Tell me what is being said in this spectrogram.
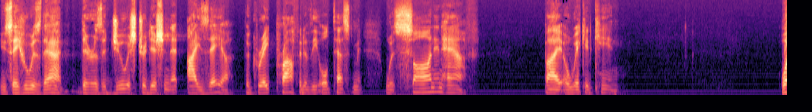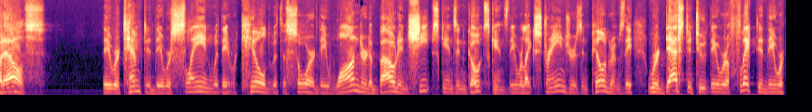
You say, who is that? There is a Jewish tradition that Isaiah, the great prophet of the Old Testament, was sawn in half by a wicked king. What else? They were tempted. They were slain. They were killed with the sword. They wandered about in sheepskins and goatskins. They were like strangers and pilgrims. They were destitute. They were afflicted. They were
